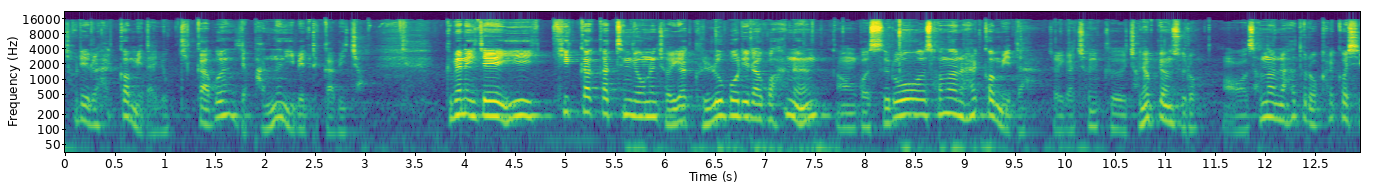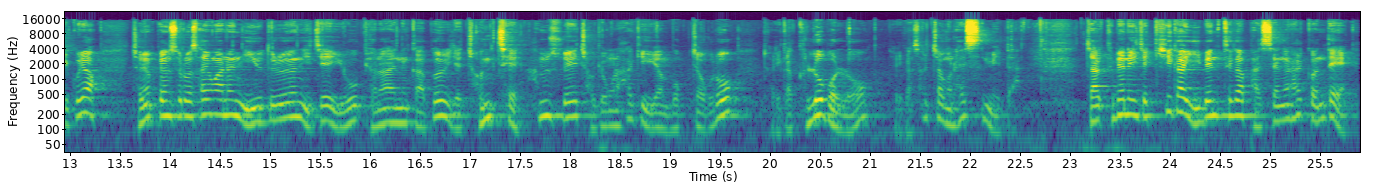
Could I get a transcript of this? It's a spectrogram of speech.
처리를 할 겁니다. 이 키값은 이제 받는 이벤트 값이죠 그러면 이제 이 키값 같은 경우는 저희가 글로벌이라고 하는 어, 것으로 선언을 할 겁니다. 저희가 전, 그 전역 변수로 어, 선언을 하도록 할 것이고요. 전역 변수로 사용하는 이유들은 이제 요 변화하는 값을 이제 전체 함수에 적용을 하기 위한 목적으로 저희가 글로벌로 저희가 설정을 했습니다. 자 그러면 이제 키가 이벤트가 발생을 할 건데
